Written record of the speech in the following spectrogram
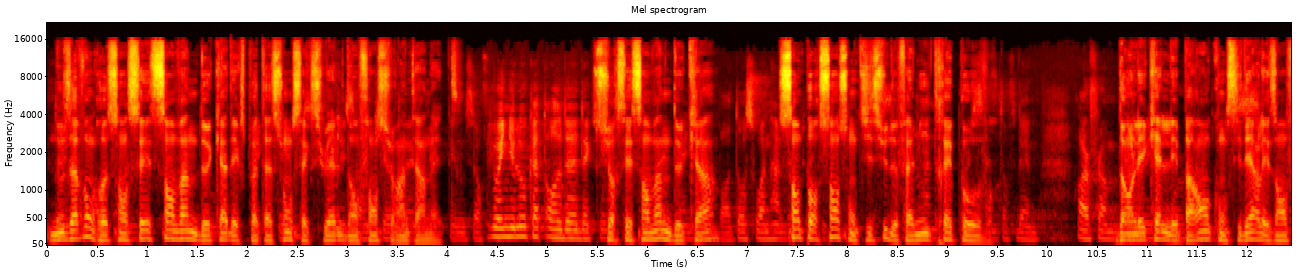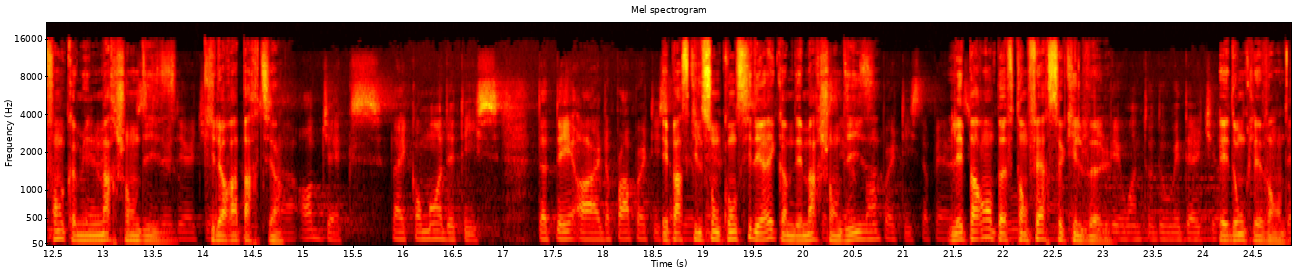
nous avons recensé 122 cas d'exploitation sexuelle d'enfants sur Internet. Sur ces 122 cas, 100% sont issus de familles très pauvres, dans lesquelles les parents considèrent les enfants comme une marchandise qui leur appartient. Et parce qu'ils sont considérés comme des marchandises, les parents peuvent en faire ce qu'ils veulent, et donc les vendre.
